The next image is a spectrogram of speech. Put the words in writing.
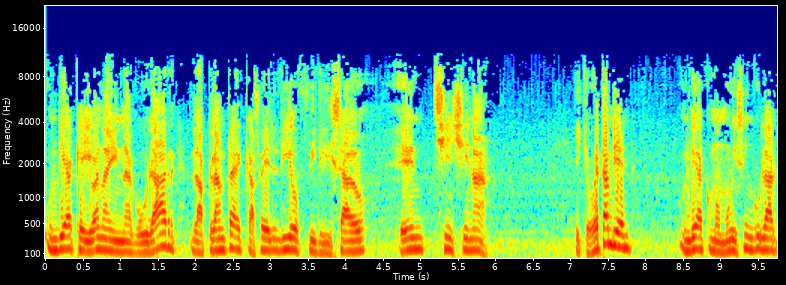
un día que iban a inaugurar la planta de café liofilizado en Chinchiná. Y que fue también un día como muy singular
